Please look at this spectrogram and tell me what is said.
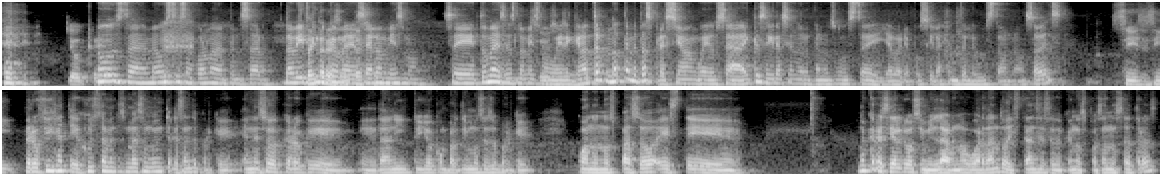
Yo creo. Me gusta, me gusta esa forma de pensar. David creo que me decía lo mismo. Sí, tú me decías lo mismo, güey, de que no te, no te metas presión, güey, o sea, hay que seguir haciendo lo que nos gusta y ya veremos si la gente le gusta o no, ¿sabes? Sí, sí, sí. Pero fíjate, justamente se me hace muy interesante porque en eso creo que eh, Dani, tú y yo compartimos eso porque cuando nos pasó este, no quiero decir algo similar, ¿no? Guardando distancias de lo que nos pasó a nosotros,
